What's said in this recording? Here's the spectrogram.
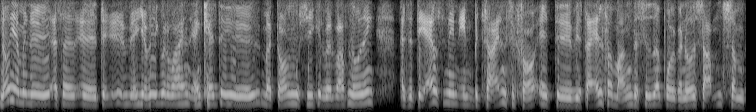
Nå, jamen, øh, altså, øh, det, øh, jeg ved ikke, hvad det var, han, han kaldte det øh, McDonald-musik, eller hvad det var for noget, ikke? Altså, det er jo sådan en, en betegnelse for, at øh, hvis der er alt for mange, der sidder og brygger noget sammen, som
